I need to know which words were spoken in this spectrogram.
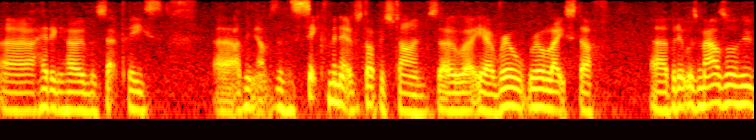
uh, heading home a set piece. Uh, I think that was in the sixth minute of stoppage time. So uh, yeah, real real late stuff. Uh, but it was Mousehole who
